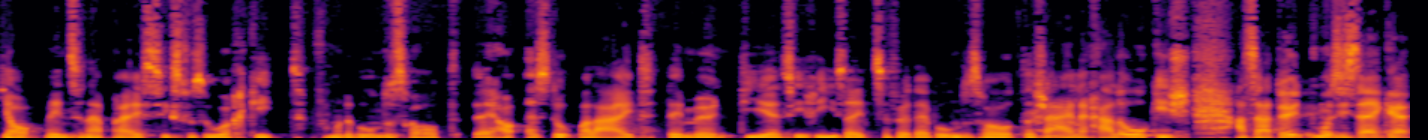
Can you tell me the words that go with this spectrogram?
Ja, wenn es einen Erpressungsversuch gibt von einem Bundesrat, ja, es tut mir leid, dann müssen die sich einsetzen für den Bundesrat. Das ist eigentlich auch logisch. Also auch dort muss ich sagen,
